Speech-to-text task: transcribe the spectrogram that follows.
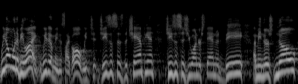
We don't want to be liked. We don't I mean it's like, oh, we, Jesus is the champion. Jesus is you understand him to be. I mean, there's no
